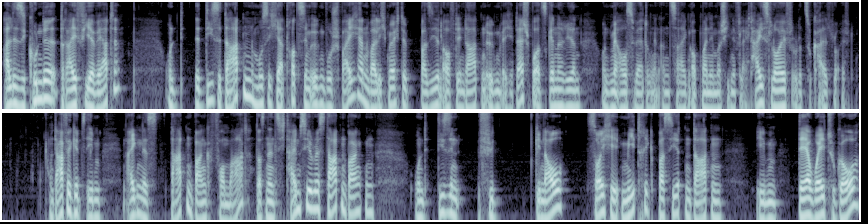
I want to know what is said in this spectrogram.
alle Sekunde drei, vier Werte. Und äh, diese Daten muss ich ja trotzdem irgendwo speichern, weil ich möchte basierend auf den Daten irgendwelche Dashboards generieren und mir Auswertungen anzeigen, ob meine Maschine vielleicht heiß läuft oder zu kalt läuft. Und dafür gibt es eben ein eigenes Datenbankformat, das nennt sich Time Series Datenbanken und die sind für genau solche metrikbasierten Daten eben der Way to go,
